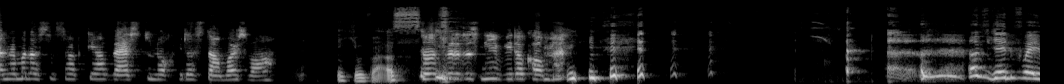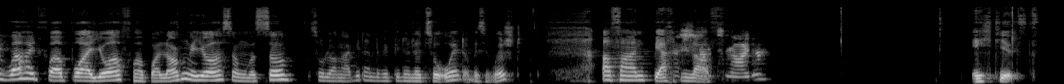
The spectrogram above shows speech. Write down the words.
an, wenn man das so sagt, ja, weißt du noch, wie das damals war? Ich weiß. So als würde das nie wiederkommen. Auf jeden Fall, ich war halt vor ein paar Jahren, vor ein paar langen Jahren, sagen wir es so, so lange auch wieder, ich bin ja nicht so alt, aber ist ja wurscht, auf einen Berchtenlauf. Echt jetzt?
